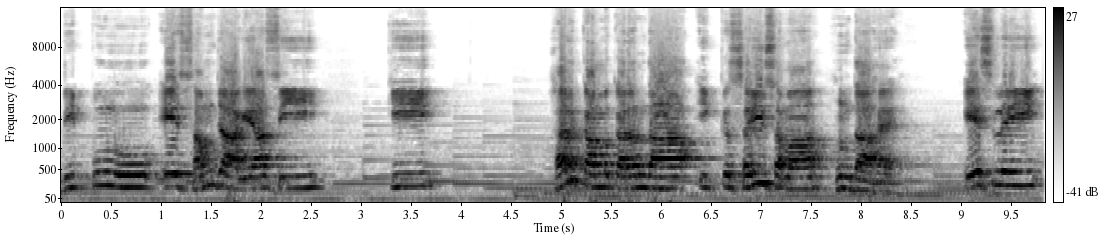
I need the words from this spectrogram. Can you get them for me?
ਦੀਪੂ ਨੂੰ ਇਹ ਸਮਝ ਆ ਗਿਆ ਸੀ ਕਿ ਹਰ ਕੰਮ ਕਰਨ ਦਾ ਇੱਕ ਸਹੀ ਸਮਾਂ ਹੁੰਦਾ ਹੈ। ਇਸ ਲਈ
